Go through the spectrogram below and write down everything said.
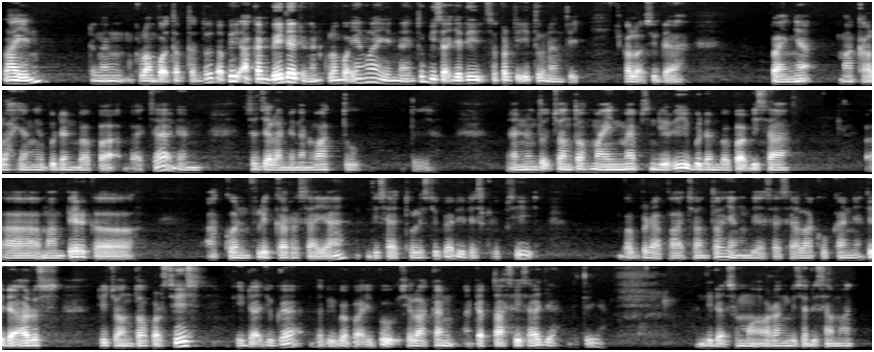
lain dengan kelompok tertentu tapi akan beda dengan kelompok yang lain. Nah, itu bisa jadi seperti itu nanti. Kalau sudah banyak makalah yang Ibu dan Bapak baca dan sejalan dengan waktu gitu ya. Dan untuk contoh mind map sendiri Ibu dan Bapak bisa uh, mampir ke akun Flickr saya. Nanti saya tulis juga di deskripsi beberapa contoh yang biasa saya lakukan ya. Tidak harus dicontoh persis, tidak juga, tapi Bapak Ibu silakan adaptasi saja gitu ya. Tidak semua orang bisa disamakan.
